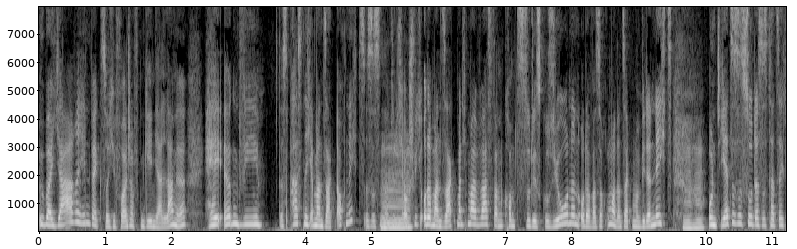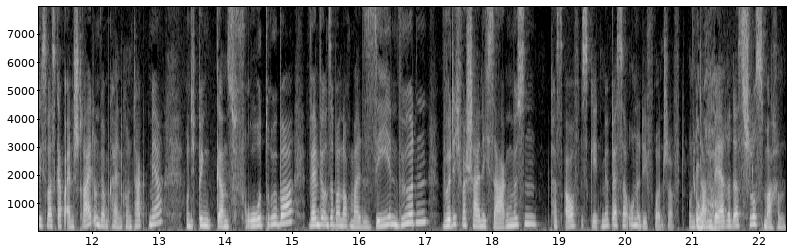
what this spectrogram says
über Jahre hinweg, solche Freundschaften gehen ja lange, hey, irgendwie, das passt nicht, aber man sagt auch nichts. Es ist natürlich auch schwierig. Oder man sagt manchmal was, dann kommt es zu Diskussionen oder was auch immer, dann sagt man wieder nichts. Und jetzt ist es so, dass es tatsächlich war, es gab einen Streit und wir haben keinen Kontakt mehr. Und ich bin ganz froh drüber. Wenn wir uns aber nochmal sehen würden, würde ich wahrscheinlich sagen müssen, pass auf, es geht mir besser ohne die Freundschaft. Und Oh. dann wäre das Schluss machen.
